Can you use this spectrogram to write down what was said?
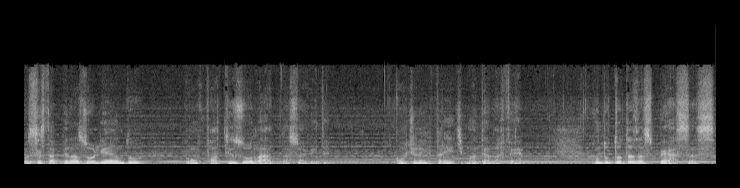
Você está apenas olhando para um fato isolado da sua vida. Continue em frente, mantendo a fé. Quando todas as peças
